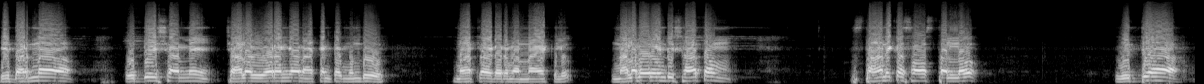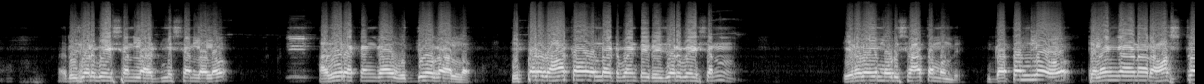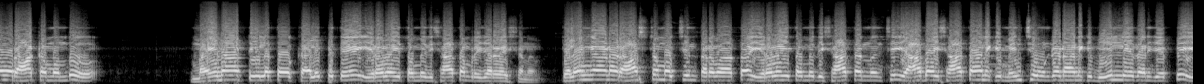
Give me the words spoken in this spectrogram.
ఈ ధర్నా ఉద్దేశాన్ని చాలా వివరంగా నాకంటే ముందు మాట్లాడారు మన నాయకులు. నలభై రెండు శాతం స్థానిక సంస్థల్లో విద్యా రిజర్వేషన్ల అడ్మిషన్లలో అదే రకంగా ఉద్యోగాల్లో. ఇప్పటిదాకా ఉన్నటువంటి రిజర్వేషన్ ఇరవై మూడు శాతం ఉంది. గతంలో తెలంగాణ రాష్ట్రం రాకముందు మైనార్టీలతో కలిపితే ఇరవై తొమ్మిది శాతం రిజర్వేషన్ తెలంగాణ రాష్ట్రం వచ్చిన తర్వాత ఇరవై తొమ్మిది శాతం నుంచి యాభై శాతానికి మించి ఉండడానికి వీలు లేదని చెప్పి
